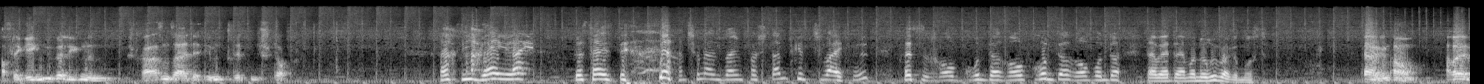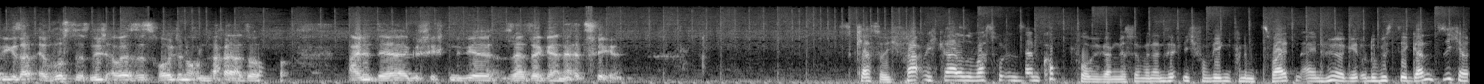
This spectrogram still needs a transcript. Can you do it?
auf der gegenüberliegenden Straßenseite im dritten Stock. Ach, wie geil! Das heißt, er hat schon an seinem Verstand gezweifelt. Weißt du, rauf, runter, rauf, runter, rauf, runter. Da wäre er einfach nur rüber gemusst. Ja, genau. Aber wie gesagt, er wusste es nicht, aber es ist heute noch ein Lacher. Also eine der Geschichten, die wir sehr, sehr gerne erzählen. Klasse. Ich frage mich gerade so, was wohl in seinem Kopf vorgegangen ist, wenn man dann wirklich von wegen von dem zweiten einen höher geht und du bist dir ganz sicher,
